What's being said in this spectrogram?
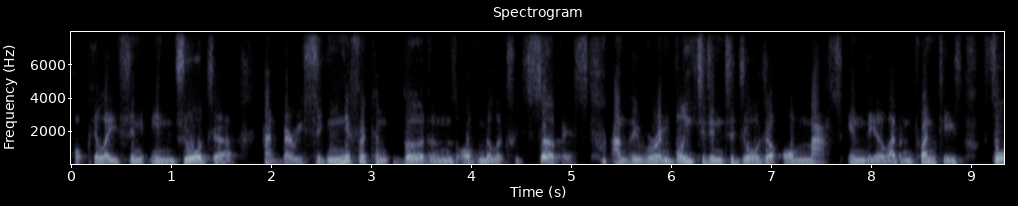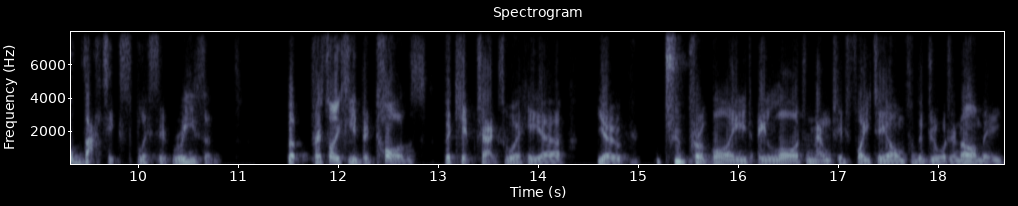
population in Georgia had very significant burdens of military service, and they were invited into Georgia en masse in the 1120s for that explicit reason. But precisely because the Kipchaks were here, you know, to provide a large mounted fighting arm for the Georgian army,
